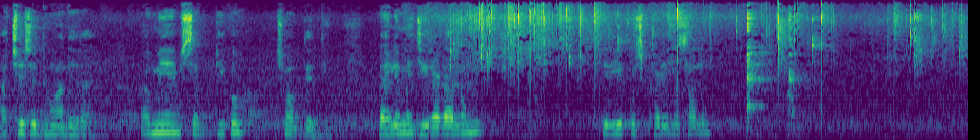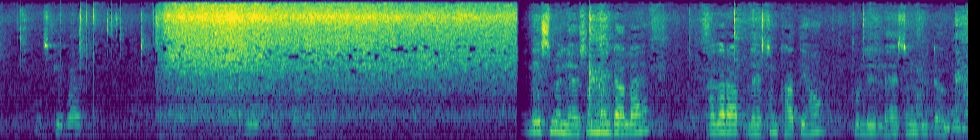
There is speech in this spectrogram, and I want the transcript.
अच्छे से धुआँ दे रहा है। अब मैं सब्ज़ी को छोंक देती हूँ। पहले मैं जीरा डालूँगी फिर ये कुछ खड़े मसाले, उसके बाद ये मसाला। मैंने इसमें लहसुन नहीं डाला है। अगर आप लहसुन खाते हो तो लहसुन भी डाल देंगे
